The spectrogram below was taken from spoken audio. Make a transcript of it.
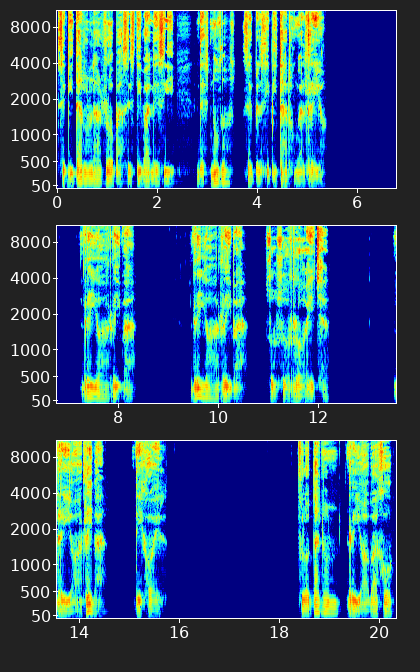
se quitaron las ropas estivales y, desnudos, se precipitaron al río. «Río arriba, río arriba», susurró ella. «Río arriba», dijo él. Flotaron río abajo,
